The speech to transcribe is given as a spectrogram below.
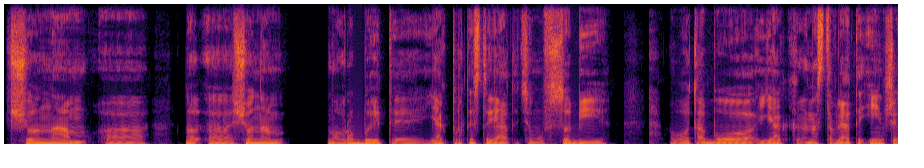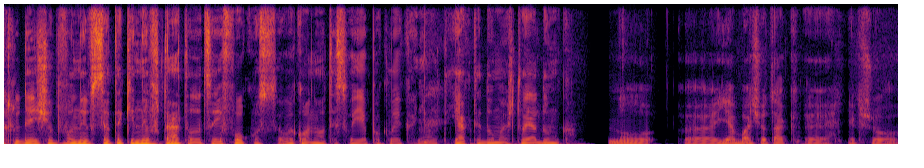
що нам, е, ну, е, що нам ну, робити, як протистояти цьому в собі? От, або як наставляти інших людей, щоб вони все-таки не втратили цей фокус виконувати своє покликання. От, як ти думаєш, твоя думка? Ну, е, я бачу так, е, якщо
